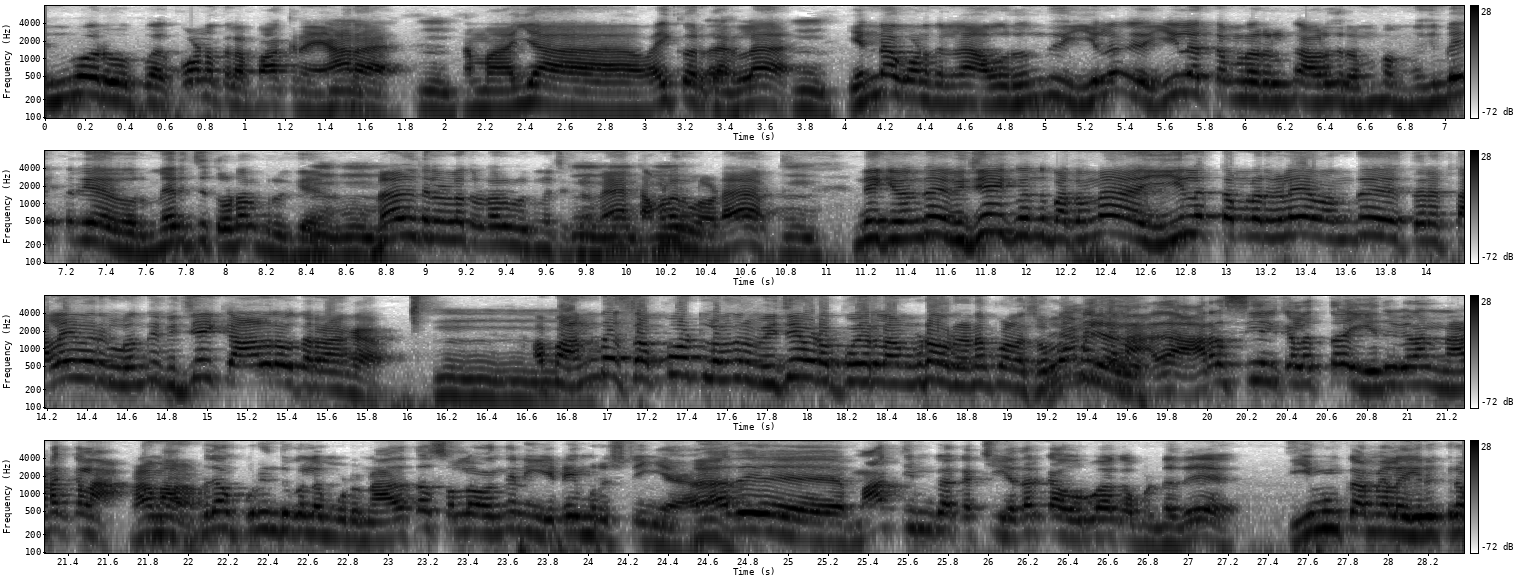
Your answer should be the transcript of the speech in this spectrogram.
இன்னொரு கோணத்துல பாக்குறேன் யார. நம்ம ஐயா வைகோ இருக்காருல்ல. என்ன கோணத்துல அவர் வந்து இள ஈழத்தமிழர்களுக்கும் அவருக்கு ரொம்ப மிகப்பெரிய ஒரு மெரிச்சு தொடர்பு இருக்கு. வேர்ல்டு லெவல்ல தொடர்பு இருக்குன்னு வச்சுக்கோங்க தமிழர்களோட. இன்னைக்கு வந்து விஜய்க்கு வந்து பார்த்தோம்னா ஈழத்தமிழர்களே வந்து தலைவர்கள் வந்து விஜய்க்கு ஆதரவு தர்றாங்க. அப்ப அந்த சப்போர்ட்ல வந்து விஜயோட போயிடலாம் கூட அவர் நினைப்பாங்க சொல்ல முடியாது அது அரசியல் களத்துல எது வேணாலும் நடக்கலாம். அப்படிதான் புரிந்து கொள்ள முடியும். நான் அதைத்தான் சொல்ல வந்து நீங்க இடைமுறிச்சிட்டீங்க. அதாவது மதிமுக கட்சி எதற்காக உருவாக்கப்பட்டது? திமுக மேல இருக்கிற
